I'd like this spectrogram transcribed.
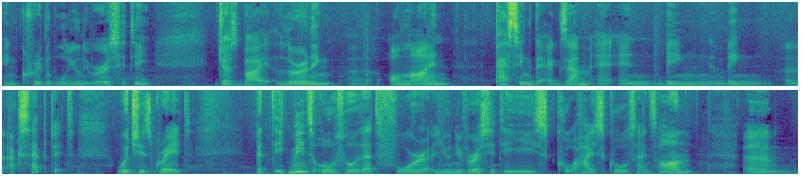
incredible university just by learning uh, online, passing the exam, and, being, being uh, accepted, which is great. But it means also that for universities, high schools, and so on, um,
